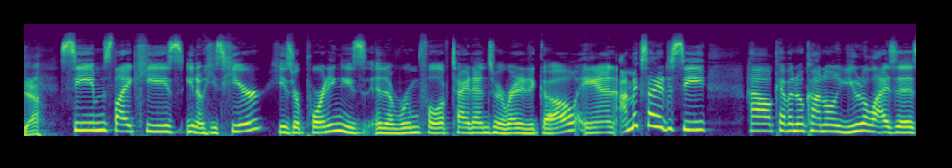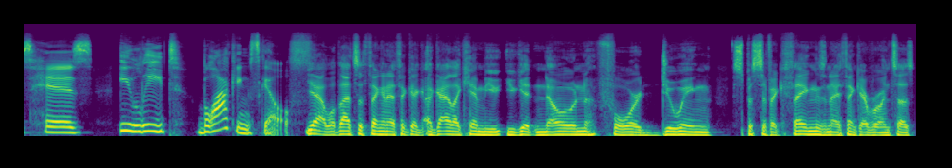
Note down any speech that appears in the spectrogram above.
Yeah. Seems like he's, you know, he's here, he's reporting, he's in a room full of tight ends who are ready to go. And I'm excited to see how Kevin O'Connell utilizes his elite blocking skills. Yeah, well, that's the thing, and I think a, a guy like him, you you get known for doing specific things, and I think everyone says,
